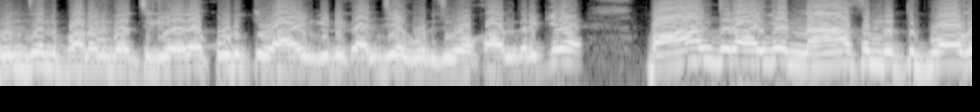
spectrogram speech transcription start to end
பென்ஷன் பணம் வச்சுக்க ஏதோ கொடுத்து வாங்கிட்டு கஞ்சியை குடிச்சு உட்காந்துருக்கேன் வாங்குறாங்க நாசம் பத்து போக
